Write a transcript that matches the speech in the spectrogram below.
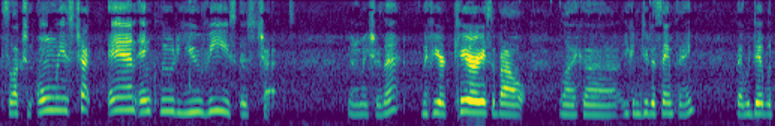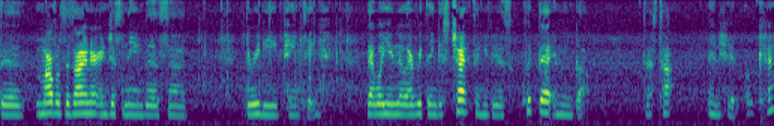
selection only is checked and include UVs is checked. You want to make sure that. And if you're curious about, like, uh, you can do the same thing that we did with the Marvelous Designer and just name this uh, 3D painting. That way you know everything is checked and you can just click that and then go desktop and hit OK.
